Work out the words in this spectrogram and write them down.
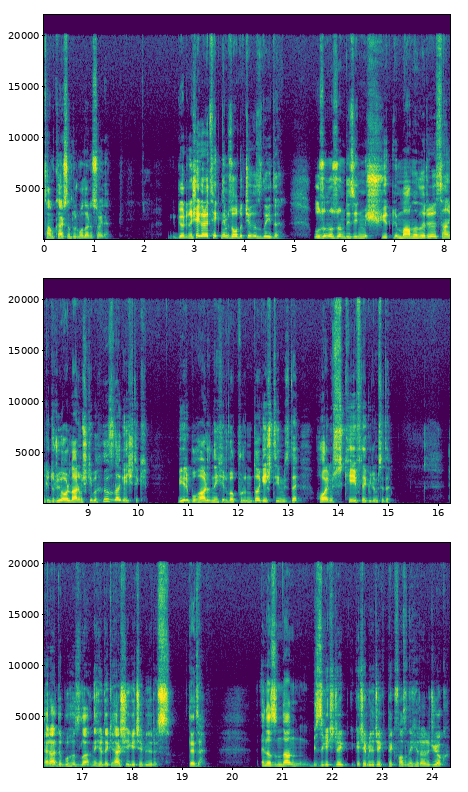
tam karşısında durmalarını söyle. Görünüşe göre teknemiz oldukça hızlıydı. Uzun uzun dizilmiş yüklü mavnaları sanki duruyorlarmış gibi hızla geçtik. Bir buharlı nehir vapurunda geçtiğimizde Holmes keyifle gülümsedi. Herhalde bu hızla nehirdeki her şeyi geçebiliriz, dedi. En azından bizi geçecek, geçebilecek pek fazla nehir aracı yok.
